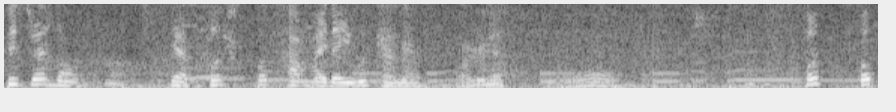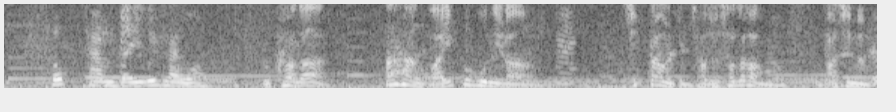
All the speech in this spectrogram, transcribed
This restaurant. Yeah, first first time I day with Hanga. 아 그래? First first first time day with my wife. 루카가 항상 와이프분이랑 식당을 좀 자주 찾아가면 맛있는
